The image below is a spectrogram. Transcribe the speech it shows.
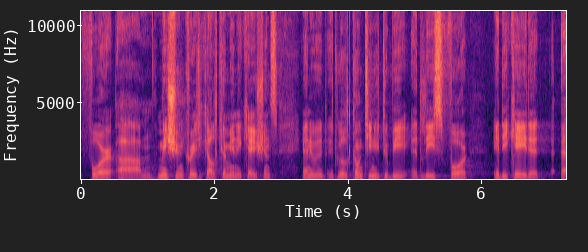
for um, mission critical communications and it, it, will continue to be at least for a decade, uh,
